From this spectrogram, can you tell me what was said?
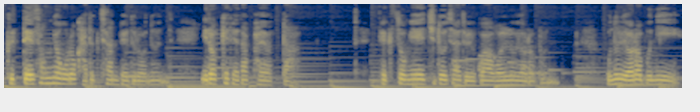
그때 성령으로 가득 찬 베드로는 이렇게 대답하였다. 백성의 지도자들과 원로 여러분, 오늘 여러분이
